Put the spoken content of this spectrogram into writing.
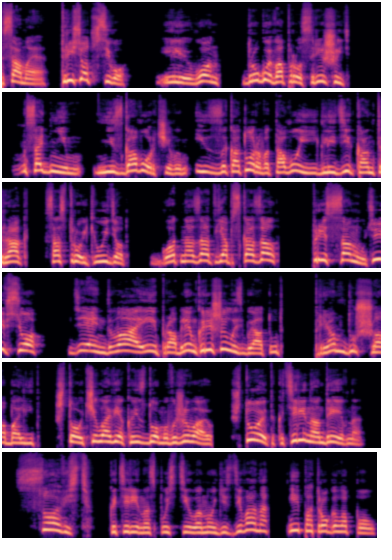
Самое. Трясет всего. Или вон другой вопрос решить. С одним несговорчивым, из-за которого того и гляди контракт со стройки уйдет. Год назад я бы сказал приссануть, и все. День-два, и проблемка решилась бы, а тут прям душа болит, что человека из дома выживаю. Что это, Катерина Андреевна? Совесть. Катерина спустила ноги с дивана и потрогала пол.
